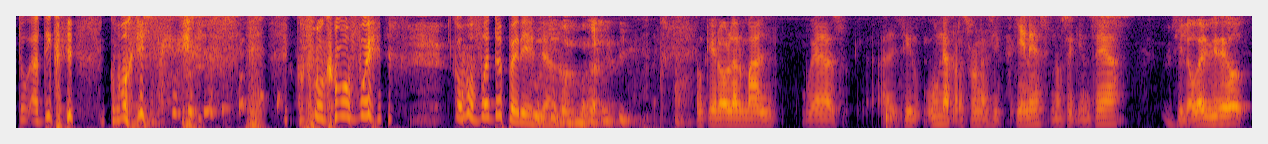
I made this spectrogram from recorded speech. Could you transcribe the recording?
tú, a ti, ¿cómo, que- cómo, cómo fue? ¿Cómo fue tu experiencia? no? No quiero hablar mal, voy a, a decir una persona así. ¿Quién es? No sé quién sea. Si lo ve el video,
